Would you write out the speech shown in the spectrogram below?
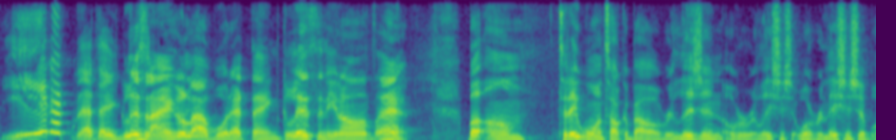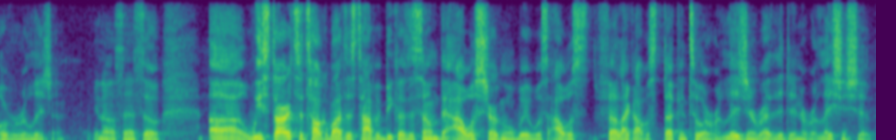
yeah. That, that thing glisten. I ain't gonna lie, boy. That thing glisten. You know what I'm saying? But um, today we want to talk about religion over relationship, well, relationship over religion. You know what I'm saying? So, uh, we started to talk about this topic because it's something that I was struggling with. Was I was felt like I was stuck into a religion rather than a relationship.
